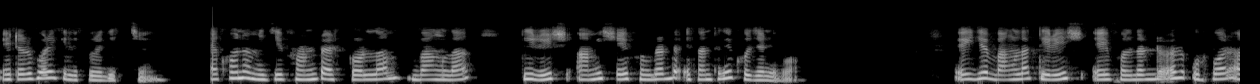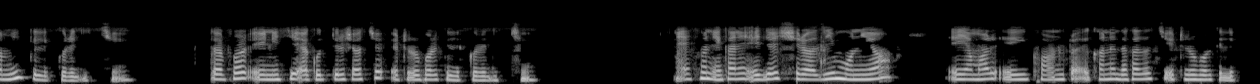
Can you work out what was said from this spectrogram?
এটার উপরে ক্লিক করে দিচ্ছি। এখন আমি যে ফোনটা করলাম, বাংলা তিরিশ, আমি সেই ফোল্ডারটা এখান থেকে খুঁজে নেব। এই যে বাংলা তিরিশ, এই ফোল্ডারটার উপর আমি ক্লিক করে দিচ্ছি। তারপর এই নিচে একত্রিশ আছে, এটার উপর ক্লিক করে দিচ্ছি। এখন এখানে এই যে সিরাজি মনিয়া, এই আমার এই ফর্মটা এখানে দেখা যাচ্ছে, এটার উপর ক্লিক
